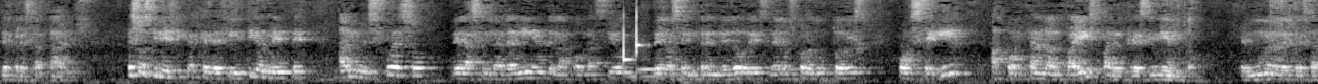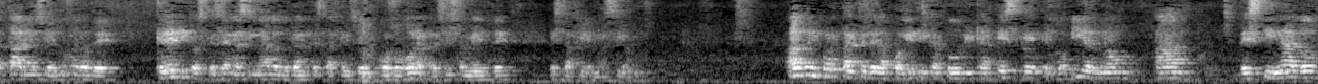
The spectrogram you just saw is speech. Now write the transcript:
de prestatarios. Eso significa que definitivamente hay un esfuerzo de la ciudadanía, de la población, de los emprendedores, de los productores, por seguir aportando al país para el crecimiento. El número de prestatarios y el número de créditos que se han asignado durante esta atención corrobora precisamente esta afirmación. Algo importante de la política pública es que el gobierno ha destinado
